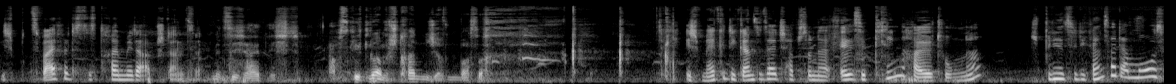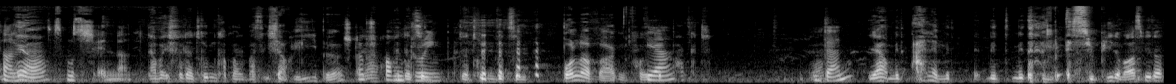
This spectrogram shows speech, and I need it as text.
Ich bezweifle, dass das drei Meter Abstand sind. Mit Sicherheit nicht. Aber es geht nur am Strand, nicht auf dem Wasser. Ich merke die ganze Zeit, ich habe so eine Else Kling-Haltung, ne? Ich bin jetzt hier die ganze Zeit am Mosern. Ja. Das muss sich ändern. Aber ich will da drüben gerade mal, was ich auch liebe. Ich glaub, ich brauch wenn einen da Drink. So, da drüben wird so ein Bollerwagen Ja. vollgepackt. Und dann? Ja, mit allem, mit, mit, mit SUP, da war es wieder,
